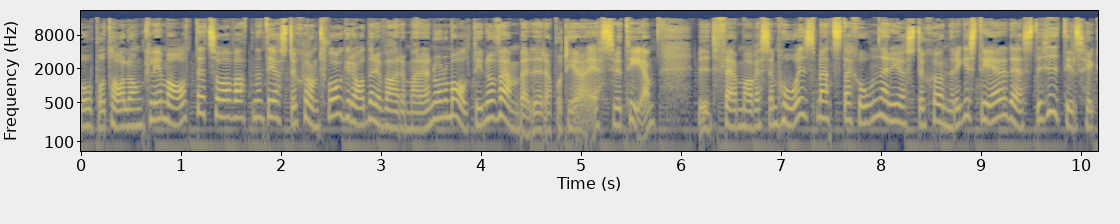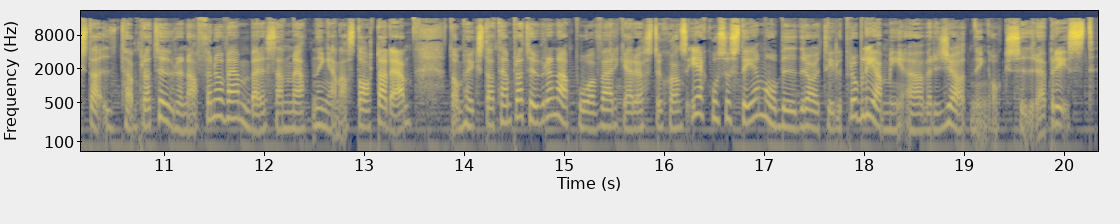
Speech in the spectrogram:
Och på tal om klimatet så var vattnet i Östersjön två grader varmare än normalt i november, det rapporterar SVT. Vid fem av SMHIs mätstationer i Östersjön registrerades de hittills högsta yttemperaturerna för november sedan mätningarna startade. De högsta temperaturerna påverkar Östersjöns ekosystem och bidrar till problem med övergödning och syrebrist.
